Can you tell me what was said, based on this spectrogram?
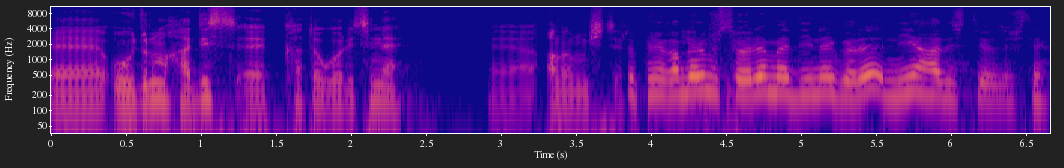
e, uydurma hadis e, kategorisine e, alınmıştır. İşte Peygamberimiz söylemediğine göre niye hadis diyoruz işte.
